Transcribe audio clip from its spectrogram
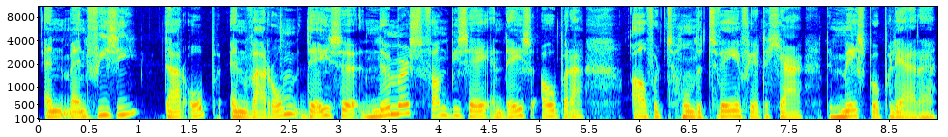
En mijn visie daarop en waarom deze nummers van Bizet en deze opera al voor 142 jaar de meest populaire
